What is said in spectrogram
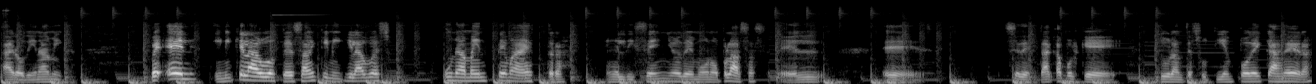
aerodinámica. Pues él y Niki Lauda, ustedes saben que Niki Lauda es una mente maestra en el diseño de monoplazas. Él eh, se destaca porque durante su tiempo de carrera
